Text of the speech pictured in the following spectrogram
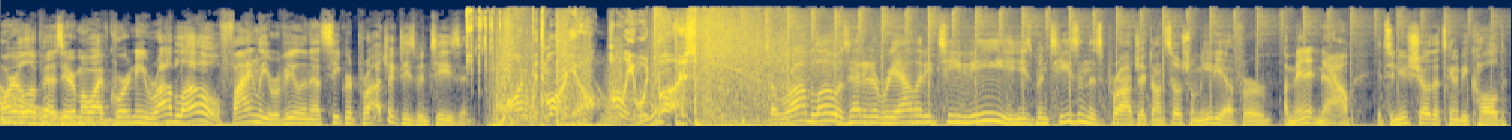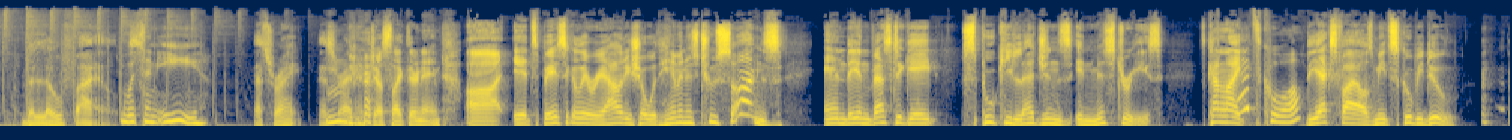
Mario Lopez here, my wife Courtney. Rob Lowe finally revealing that secret project he's been teasing. On with Mario, Hollywood Buzz. So Rob Lowe is headed to reality TV. He's been teasing this project on social media for a minute now. It's a new show that's going to be called The Lowe Files. With an E. That's right. That's right. And just like their name. Uh, it's basically a reality show with him and his two sons, and they investigate spooky legends in mysteries. It's kind of like That's cool. the X Files meets Scooby Doo,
